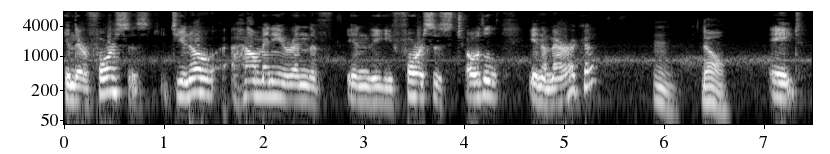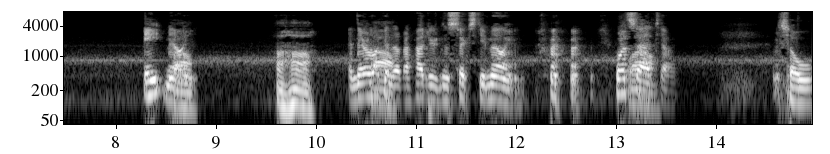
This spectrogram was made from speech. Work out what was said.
in their forces. Do you know how many are in the in the forces total in America? Hmm. No. Eight. Eight million. Wow. Uh huh. And they're looking wow. at 160 million. What's wow. that tell? So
